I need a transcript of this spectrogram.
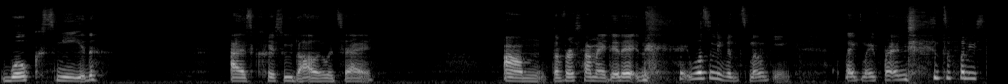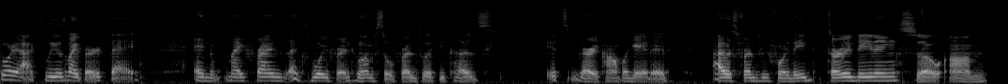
woke smeed as chris udala would say um the first time i did it it wasn't even smoking like my friend it's a funny story actually it was my birthday and my friend's ex-boyfriend who i'm still friends with because it's very complicated I was friends before they started dating, so um,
